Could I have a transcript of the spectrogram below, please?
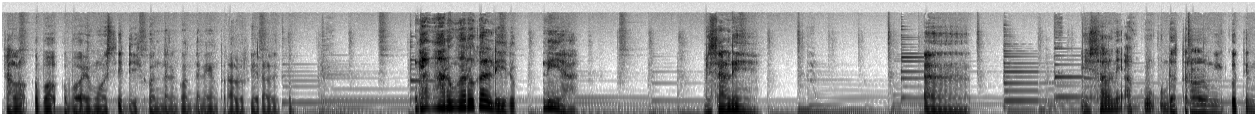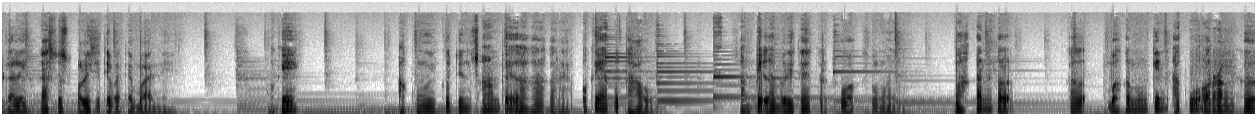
kalau kebawa kebawa emosi di konten-konten yang terlalu viral itu nggak ngaruh-ngaruh kali di hidup. Nih ya misal nih uh, misal nih aku udah terlalu ngikutin kali kasus polisi tembak-tembakan nih. Oke? Okay? aku ngikutin sampai ke akar-akarnya oke okay, aku tahu. Sampailah berita terkuak semuanya. Bahkan kalau kalau bahkan mungkin aku orang ke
